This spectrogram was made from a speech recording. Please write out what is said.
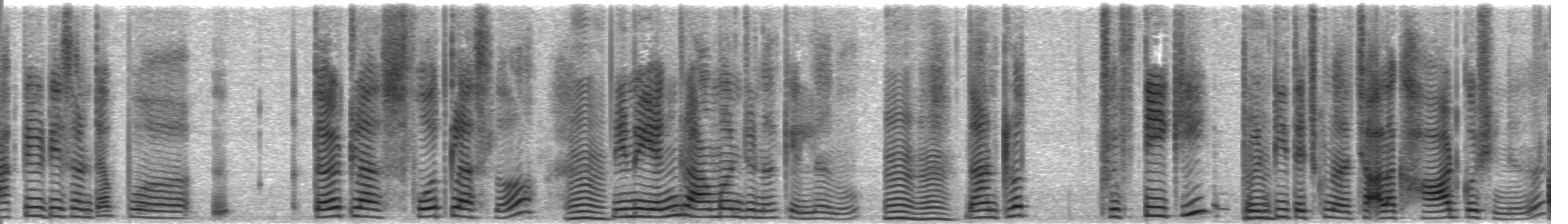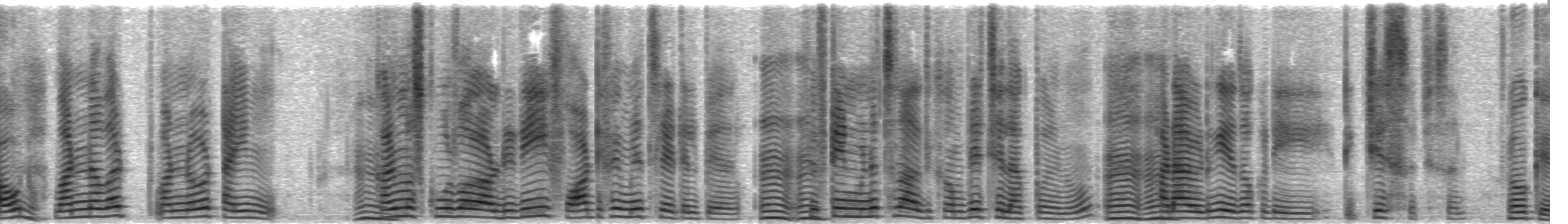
యాక్టివిటీస్ అంటే థర్డ్ క్లాస్ ఫోర్త్ క్లాస్లో నేను యంగ్ రామాంజునకి వెళ్ళాను. దాంట్లో ఫిఫ్టీకి ట్వంటీ తెచ్చుకున్నాను చాలా హార్డ్ క్వశ్చన్. అవును. One hour one hour time. కానీ మా స్కూల్ వాళ్ళు already forty five minutes late వెళ్ళిపోయారు. ఫిఫ్టీన్ మినిట్స్లో అది కంప్లీట్ చేయలేకపోయాను. హడావిడిగా ఏదో ఒకటి టిక్ చేసి వచ్చేసాను. ఓకే.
